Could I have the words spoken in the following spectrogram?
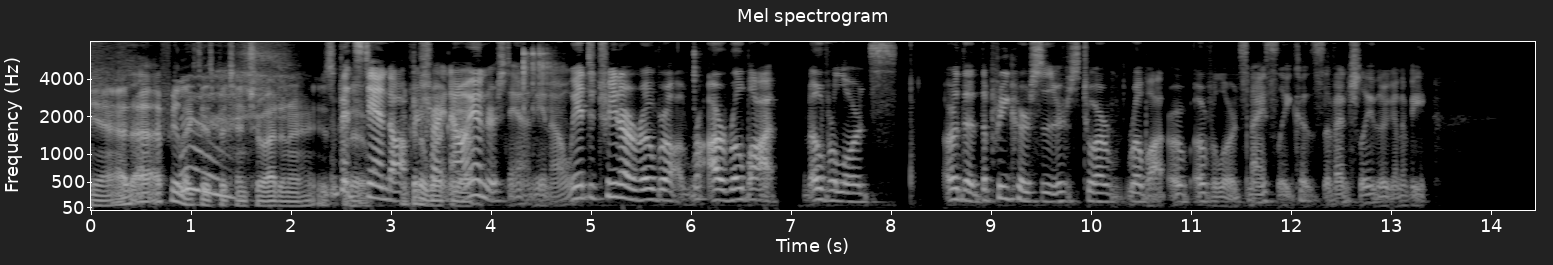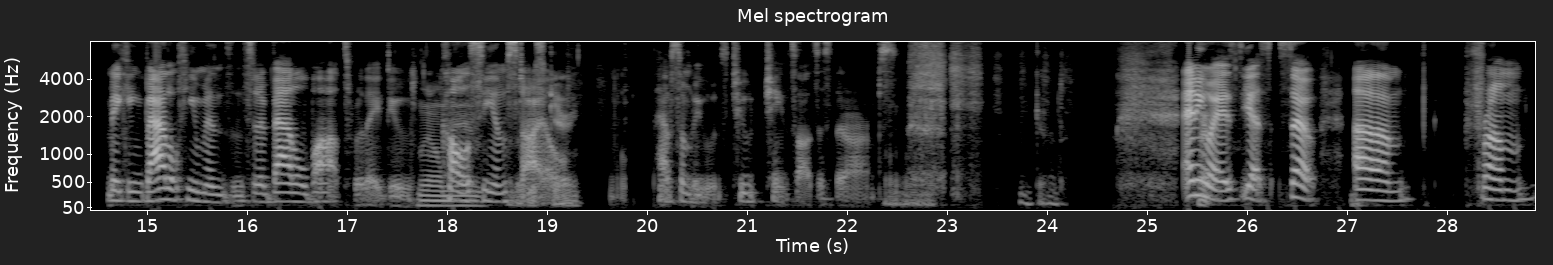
Yeah, I- I, feel like there's potential. I don't know. It's a bit gotta- standoffish right now. I understand. You know, we had to treat our robot our robot overlords or the the precursors to our robot overlords nicely because eventually they're gonna be making battle humans instead of battle bots where they do Oh, man, that'd be style. have somebody with two chainsaws as their arms. Oh. God. Anyways, yes. So, um, from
